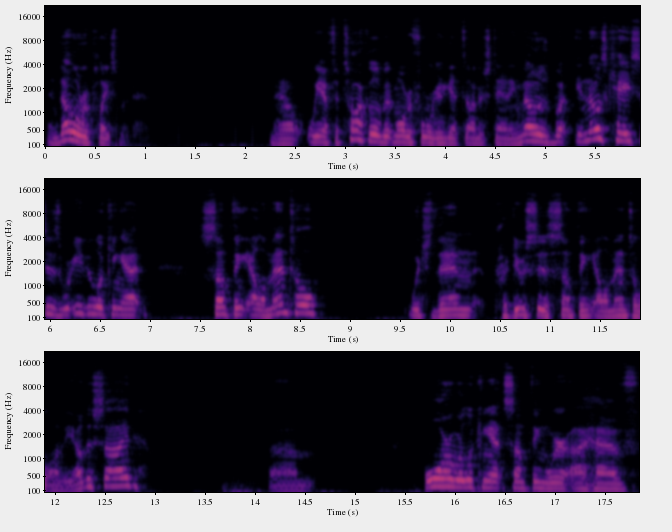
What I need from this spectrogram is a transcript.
and double replacement. Now, we have to talk a little bit more before we're going to get to understanding those, but in those cases, we're either looking at something elemental, which then produces something elemental on the other side, um, or we're looking at something where I have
